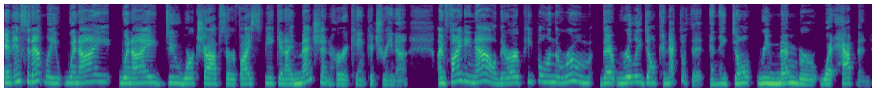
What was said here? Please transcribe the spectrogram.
And incidentally, when I when I do workshops or if I speak and I mention Hurricane Katrina, I'm finding now there are people in the room that really don't connect with it and they don't remember what happened.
